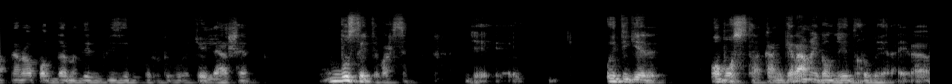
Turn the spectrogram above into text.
আপনারাও পদ্মা নদীর ব্রিজের উপর উপরে চলে আসেন। বুঝতেই পারছেন যে ওইদিকের অবস্থা, কারণ গ্রামে গঞ্জে ধরবে এরা। এরা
